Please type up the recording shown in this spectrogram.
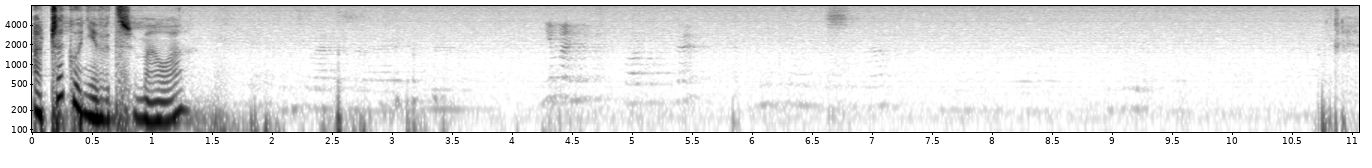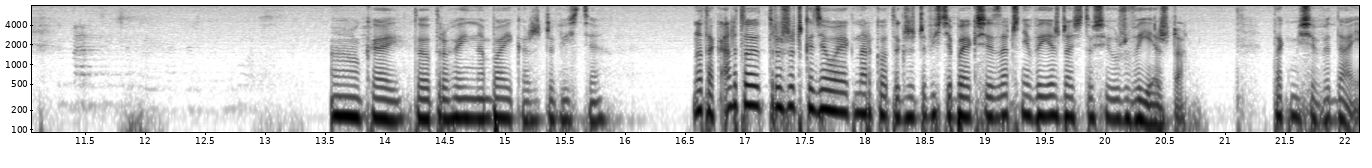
A czego nie wytrzymała? Okej, okay. to trochę inna bajka rzeczywiście. No tak, ale to troszeczkę działa jak narkotyk rzeczywiście, bo jak się zacznie wyjeżdżać, to się już wyjeżdża. Tak mi się wydaje.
